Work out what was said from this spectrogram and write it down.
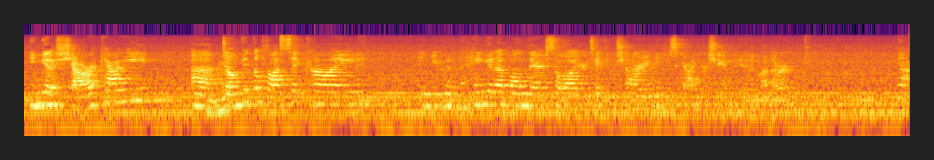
you can get a shower caddy. Um, Mhm. Don't get the plastic kind, and you can hang it up on there so while you're taking a shower, you can just grab your shampoo and whatever. Yeah.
